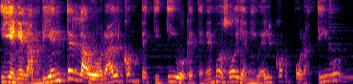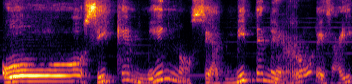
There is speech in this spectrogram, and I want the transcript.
Y en el ambiente laboral competitivo que tenemos hoy a nivel corporativo, oh, sí que menos se admiten errores. Ahí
